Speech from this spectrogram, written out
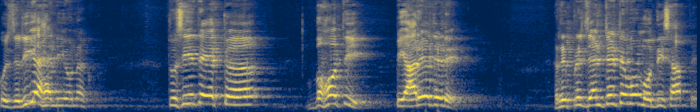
ਕੋਈ ਜ਼ਰੀਆ ਹੈ ਨਹੀਂ ਉਹਨਾਂ ਕੋਲ। ਤੁਸੀਂ ਤੇ ਇੱਕ ਬਹੁਤ ਹੀ ਪਿਆਰੇ ਜਿਹੜੇ ਰਿਪਰੈਜ਼ੈਂਟੇਟਿਵ ਉਹ ਮੋਦੀ ਸਾਹਿਬ ਦੇ।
